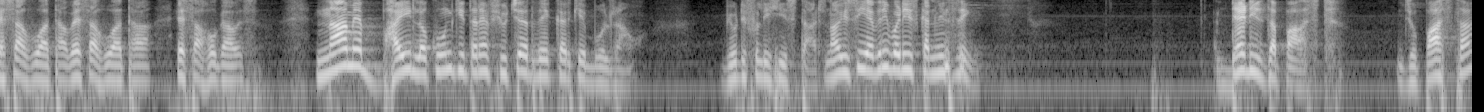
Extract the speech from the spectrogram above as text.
ऐसा हुआ था वैसा हुआ था ऐसा होगा वैसा ना मैं भाई लकून की तरह फ्यूचर देख करके बोल रहा हूँ। Beautifully he start now you see everybody is convincing dead is the past जो पास्ट था,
